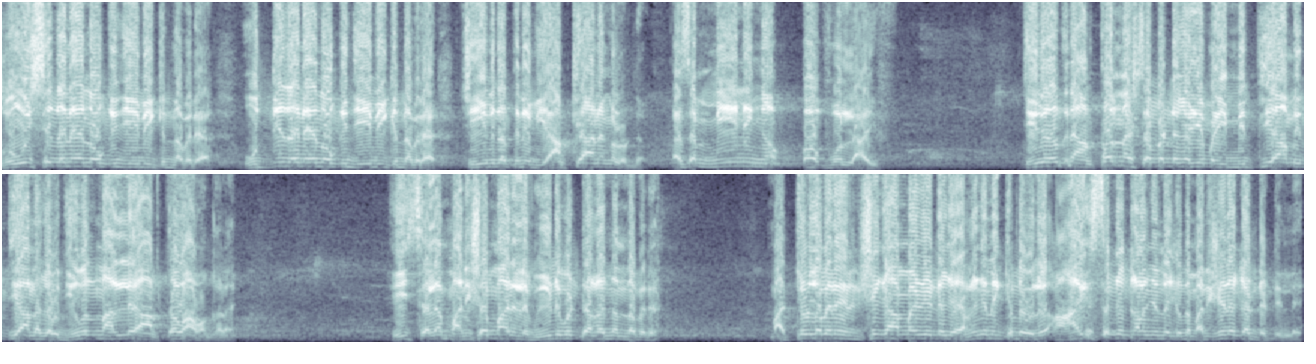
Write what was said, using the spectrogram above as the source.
ക്രൂശിതനെ നോക്കി ജീവിക്കുന്നവര് ഉദ്യതനെ നോക്കി ജീവിക്കുന്നവര് ജീവിതത്തിന് വ്യാഖ്യാനങ്ങളുണ്ട്. എ മീനിങ് ഓഫ് ലൈഫ് ജീവിതത്തിന് അർത്ഥം നഷ്ടപ്പെട്ട് കഴിയുമ്പോൾ ഈ മിഥ്യ മിഥ്യ എന്നൊക്കെ ജീവിതം നല്ല അർത്ഥമാ മക്കളെ. ഈ ചില മനുഷ്യന്മാരല്ലേ വീട് വിട്ടിറങ്ങുന്നവര്. മറ്റുള്ളവരെ രക്ഷിക്കാൻ വേണ്ടിയിട്ട് ഇറങ്ങി നിൽക്കുന്നവര് ആയുസ്സൊക്കെ കളഞ്ഞു നിൽക്കുന്ന മനുഷ്യനെ കണ്ടിട്ടില്ലേ?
